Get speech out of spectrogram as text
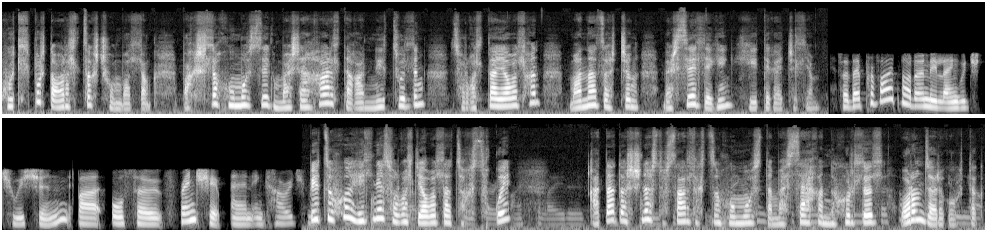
Хөтөлбөрт оролцогч хүн болон багшлах хүмүүсийг маш анхааралтайгаар нийцүүлэн сургалтаа явуулах нь манай зочин Марселегийн хийдэг ажил юм. So they provide not only language tuition but also friendship and encouragement. Би зөвхөн хэлний сургалт явуулаад зогсохгүй гадаад орчноос тусгаарлагдсан хүмүүст маш сайхан нөхөрлөл, урам зориг өгдөг.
